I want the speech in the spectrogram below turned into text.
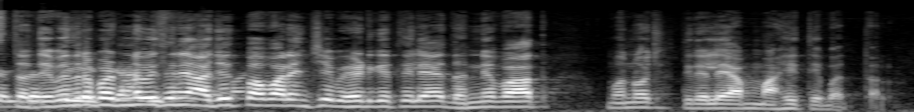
देवेंद्र फडणवीस यांनी अजित पवार यांची भेट घेतलेली आहे. धन्यवाद. मनोज दिलेल्या या माहितीबद्दल.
